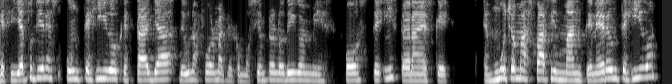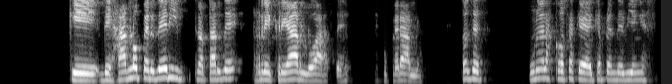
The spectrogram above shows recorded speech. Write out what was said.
que si ya tú tienes un tejido que está ya de una forma que, como siempre lo digo en mis posts de Instagram, es que es mucho más fácil mantener un tejido que dejarlo perder y tratar de recrearlo, a, de recuperarlo. Entonces, una de las cosas que hay que aprender bien es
